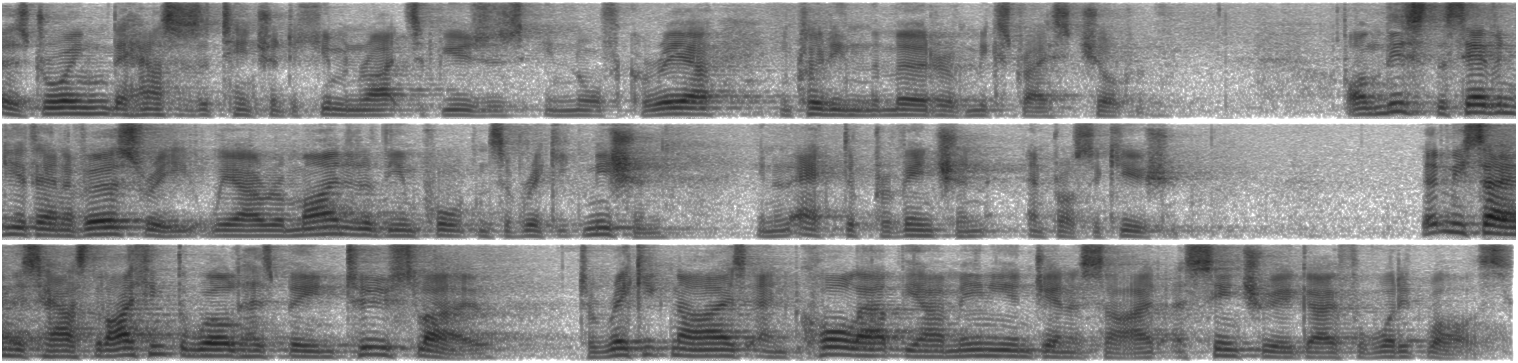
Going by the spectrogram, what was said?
as drawing the House's attention to human rights abuses in North Korea, including the murder of mixed race children. On this, the 70th anniversary, we are reminded of the importance of recognition in an act of prevention and prosecution. Let me say in this House that I think the world has been too slow to recognise and call out the Armenian genocide a century ago for what it was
